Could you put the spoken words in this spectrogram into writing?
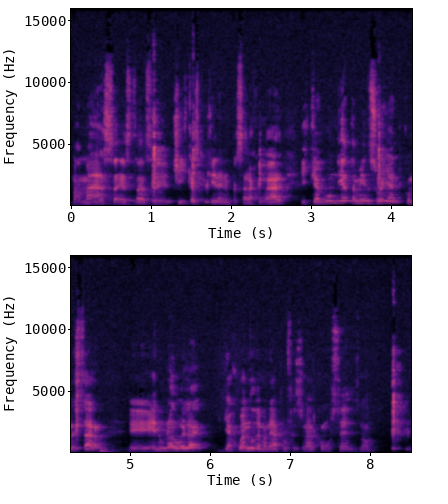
mamás, a estas eh, chicas que quieren empezar a jugar y que algún día también sueñan con estar eh, en una duela ya jugando de manera profesional como ustedes, ¿no?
